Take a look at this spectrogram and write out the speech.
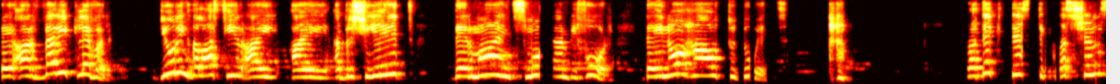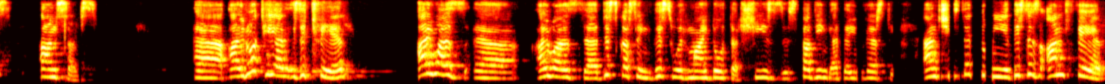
They are very clever. During the last year, I, I appreciate their minds more than before. They know how to do it. Protect test questions, answers. Uh, I wrote here, is it fair? I was, uh, I was uh, discussing this with my daughter. She's studying at the university. And she said to me, this is unfair.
